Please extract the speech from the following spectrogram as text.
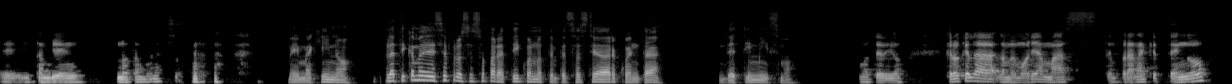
eh, y también no tan buenas. Me imagino. Platícame de ese proceso para ti cuando te empezaste a dar cuenta de ti mismo. Como te digo, creo que la, la memoria más temprana que tengo,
